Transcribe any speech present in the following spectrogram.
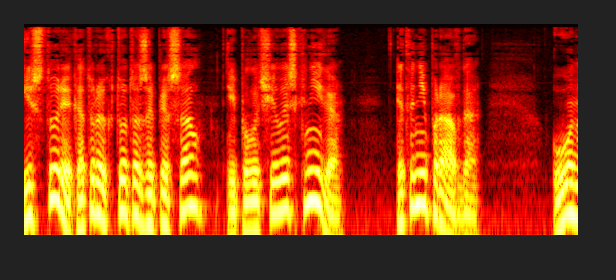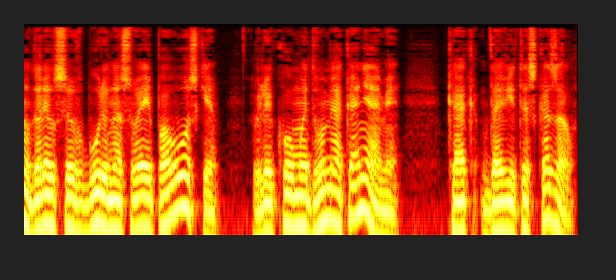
«История, которую кто-то записал, и получилась книга. Это неправда. Он удалился в бурю на своей повозке, влекомой двумя конями, как Давид и сказал.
